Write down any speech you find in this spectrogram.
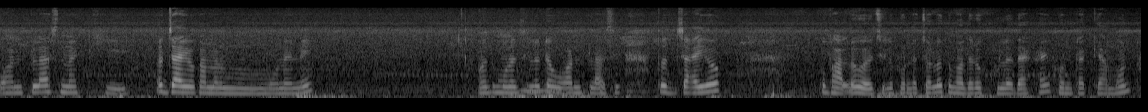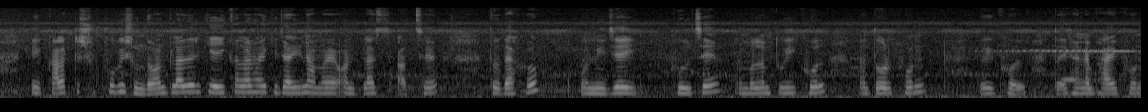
ওয়ান প্লাস না কি ও, যাই হোক, আমার মনে নেই। আমার তো মনে ছিল এটা ওয়ান প্লাসই তো যাই হোক, খুব ভালো হয়েছিল ফোনটা। চলো তোমাদেরও খুলে দেখাই ফোনটা কেমন। এই কালারটা খুবই সুন্দর। ওয়ান প্লাসের কি এই কালার হয় কি জানি না, আমার ওয়ান প্লাস আছে। তো দেখো, ও নিজেই খুলছে। আমি বললাম, তুই খোল, তোর ফোন তুই খোল। তো এখানে ভাই ফোন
